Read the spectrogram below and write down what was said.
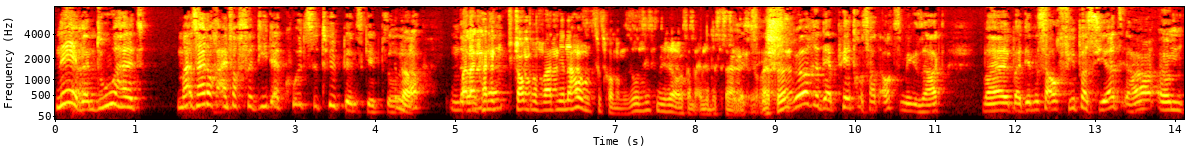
Nee, wenn du halt, mal, sei doch einfach für die der coolste Typ, den es gibt, so, Genau. ja? Und Weil dann kann ich kaum drauf warten, mir nach Hause zu kommen. So sieht es nämlich aus am Ende des Tages. Ich Weißt du? schwöre, der Petrus hat auch zu mir gesagt, weil bei dem ist ja auch viel passiert, ja, ähm,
